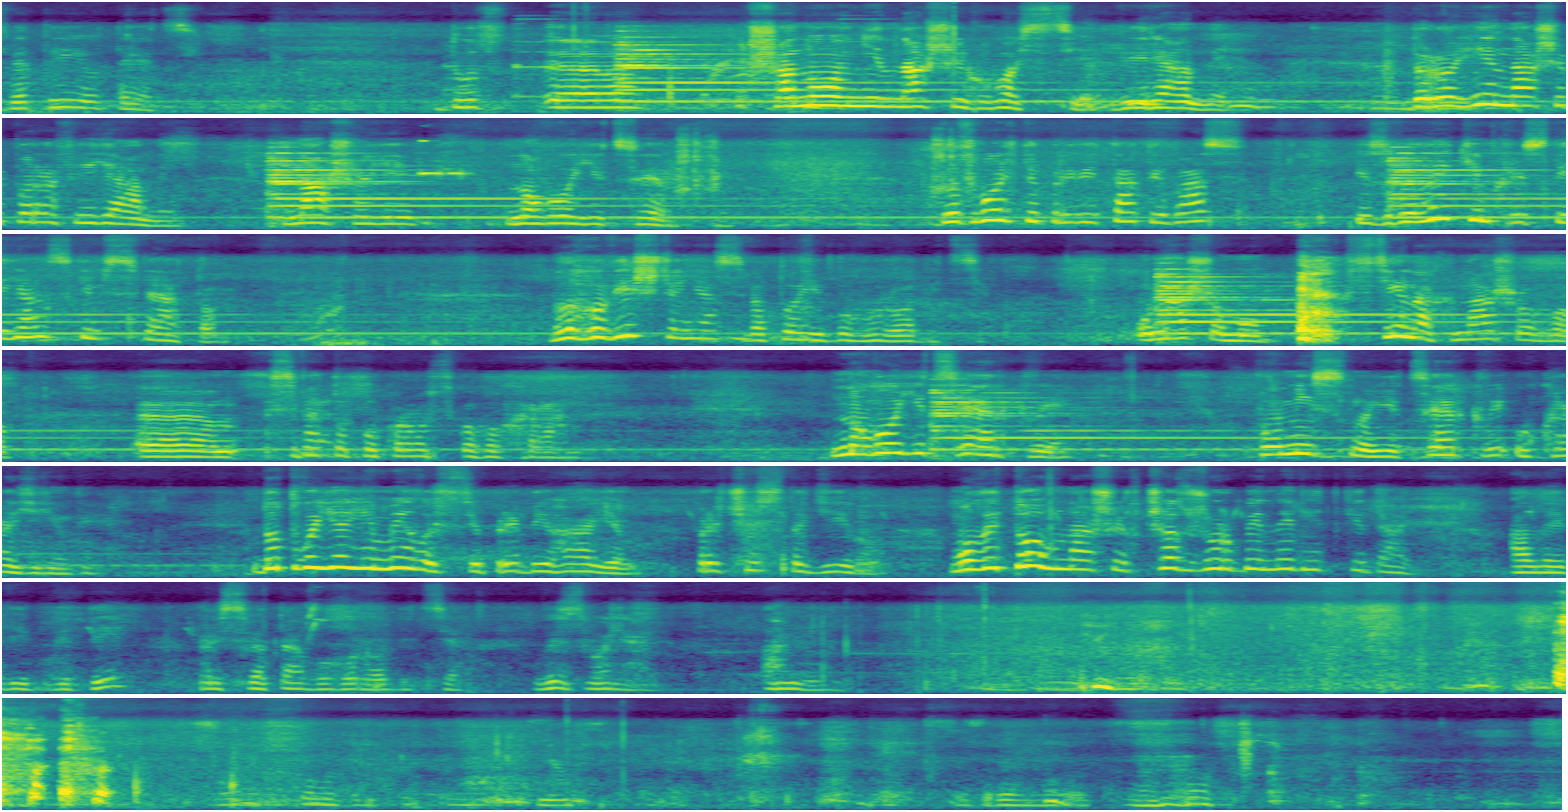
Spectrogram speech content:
Святий Отець, е, шановні наші гості, віряни, дорогі наші парафіяни нашої нової церкви, дозвольте привітати вас із великим християнським святом, благовіщення Святої Богородиці у нашому в стінах нашого Святопокровського храму, нової церкви помісної церкви України. До Твоєї милості прибігаєм, пречиста Діво. Молитов наших в час журби не відкидай, але відведи, Пресвята Богородиця, визволяй. Амінь.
